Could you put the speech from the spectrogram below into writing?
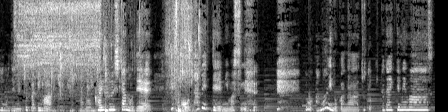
なのでね、ちょっと今、あの、開封したので、結構食べてみますね。甘いのかな？ちょっといただいてみます。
